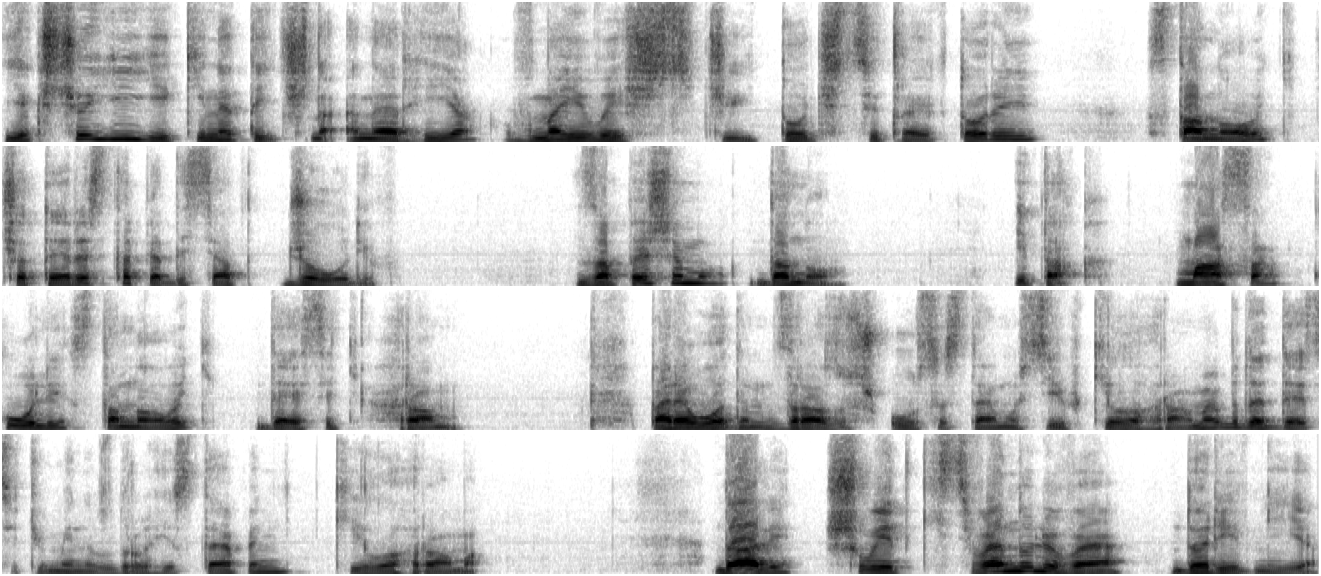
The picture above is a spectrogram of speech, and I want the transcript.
якщо її кінетична енергія в найвищій точці траєкторії становить 450 джоулів. Запишемо дано. І так, маса кулі становить 10 грам. Переводимо зразу ж у систему сів кілограми, буде 10 у мінус другій степені кілограма. Далі швидкість V0 дорівнює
